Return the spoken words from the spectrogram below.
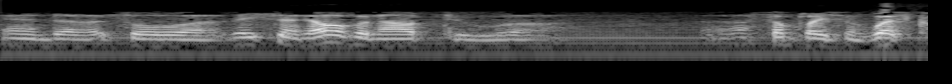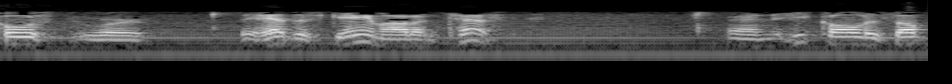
and uh, so uh, they sent Elvin out to uh, uh, someplace in the West Coast where they had this game out on test. And he called us up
